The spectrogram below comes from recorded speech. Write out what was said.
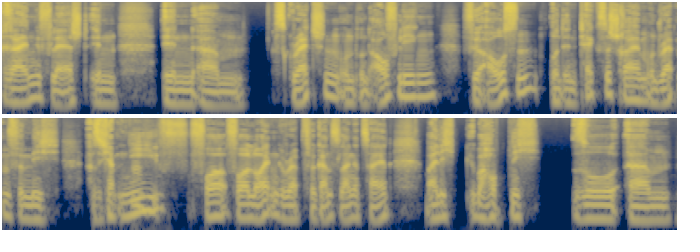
reingeflasht in, in ähm, Scratchen und, und Auflegen für außen und in Texte schreiben und rappen für mich. Also ich habe nie mhm. vor, vor Leuten gerappt für ganz lange Zeit, weil ich überhaupt nicht so, ähm,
